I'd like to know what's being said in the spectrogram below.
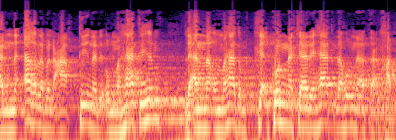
أن أغلب العاقين لأمهاتهم لأن أمهاتهم كن كارهات لهن أثناء الحمل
